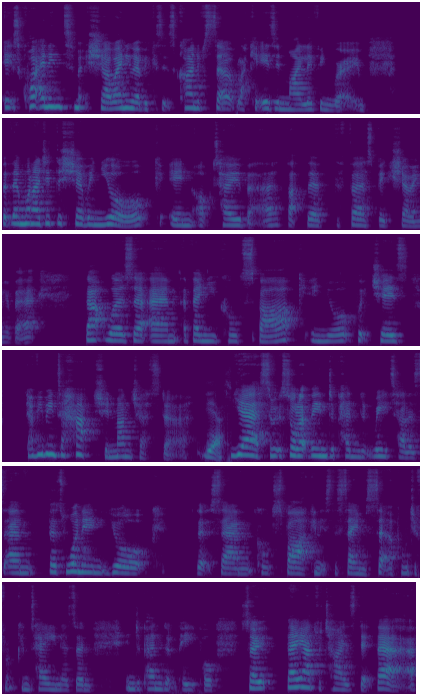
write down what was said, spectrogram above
it's quite an intimate show anyway because it's kind of set up like it is in my living room. But then when I did the show in York in October, that the the first big showing of it, that was at um, a venue called Spark in York, which is. Have you been to Hatch in Manchester? Yes. Yeah, so it's all like the independent retailers. Um, there's one in York that's um, called Spark, and it's the same setup, all different containers and independent people. So they advertised it there,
